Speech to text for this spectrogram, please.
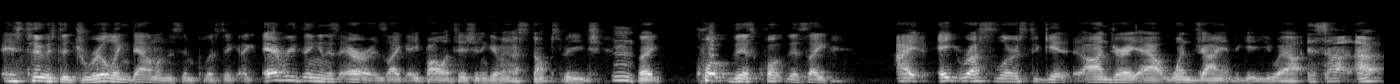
It's too. It's the drilling down on the simplistic. Like everything in this era is like a politician giving a stump speech. Mm. Like quote this, quote this. Like I eight wrestlers to get Andre out, one giant to get you out. It's uh, I,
